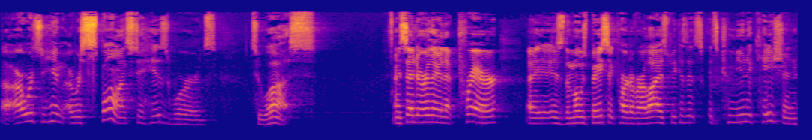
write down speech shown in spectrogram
uh, our words to Him, a response to His words to us. I said earlier that prayer uh, is the most basic part of our lives because it's, it's communication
